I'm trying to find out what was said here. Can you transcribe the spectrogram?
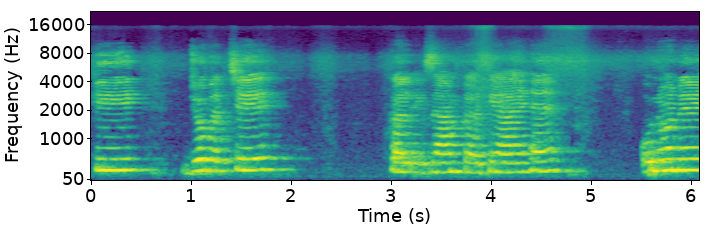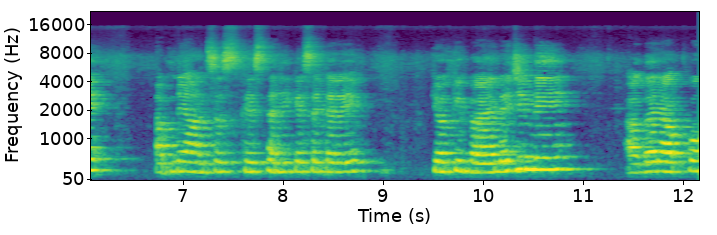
कि जो बच्चे कल एग्ज़ाम करके आए हैं, उन्होंने अपने आंसर्स किस तरीके से करे? क्योंकि बायोलॉजी में अगर आपको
